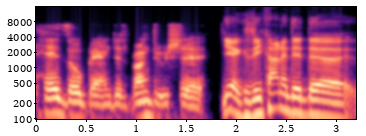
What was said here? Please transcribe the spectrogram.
heads open and just run through shit. Yeah, because he kind of did the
